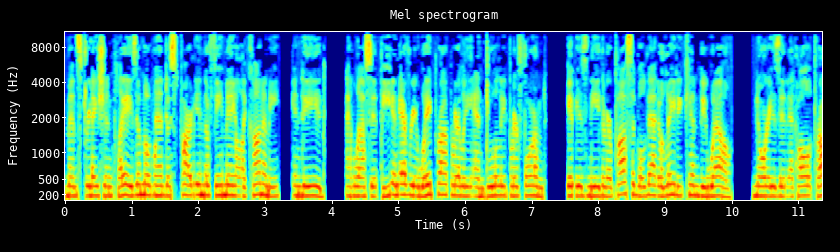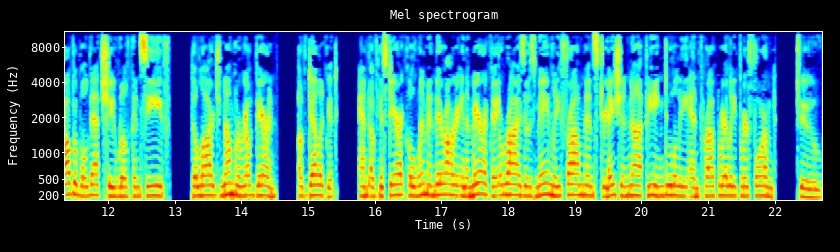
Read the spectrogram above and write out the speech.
Menstruation plays a momentous part in the female economy, indeed, unless it be in every way properly and duly performed, it is neither possible that a lady can be well, nor is it at all probable that she will conceive. The large number of barren, of delicate, and of hysterical women there are in America arises mainly from menstruation not being duly and properly performed. 2.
